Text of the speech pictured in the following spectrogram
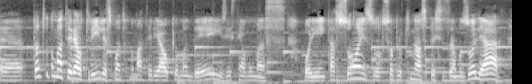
é, tanto no material trilhas quanto no material que eu mandei, existem algumas orientações sobre o que nós precisamos olhar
